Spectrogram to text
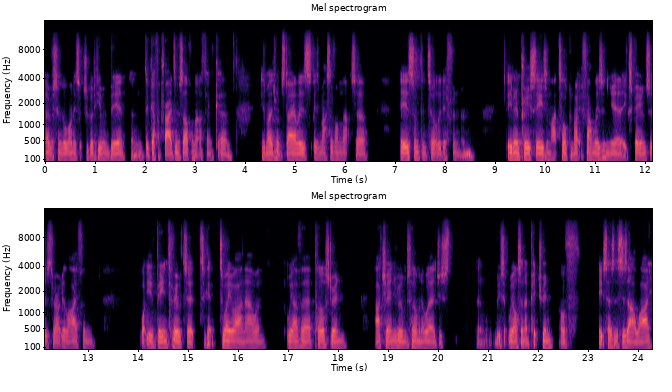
every single one is such a good human being, and the gaffer prides himself on that. I think um, his management style is is massive on that, so it is something totally different. And even in pre-season, like talking about your families and your experiences throughout your life and what you've been through to to get to where you are now. And we have a poster in our change rooms, home and away. Just we we all sent a picture in of it says this is our why,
